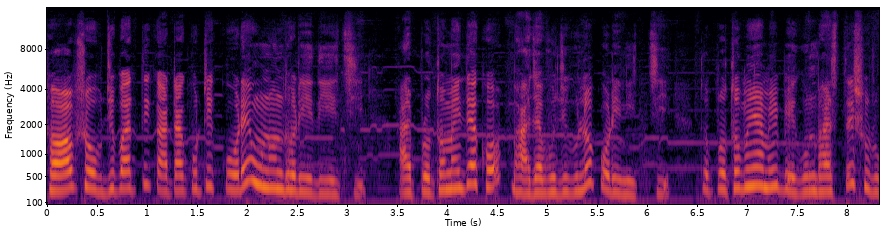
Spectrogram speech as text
সব সবজিপাতি কাটাকুটি করে উনুন ধরিয়ে দিয়েছি। আর প্রথমেই দেখো ভাজাভুজিগুলো করে নিচ্ছি। তো প্রথমেই আমি বেগুন ভাজতে শুরু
